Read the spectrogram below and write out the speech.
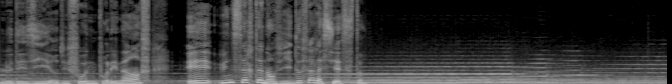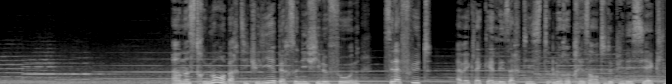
le désir du faune pour les nymphes et une certaine envie de faire la sieste. Un instrument en particulier personnifie le faune, c'est la flûte, avec laquelle les artistes le représentent depuis des siècles.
